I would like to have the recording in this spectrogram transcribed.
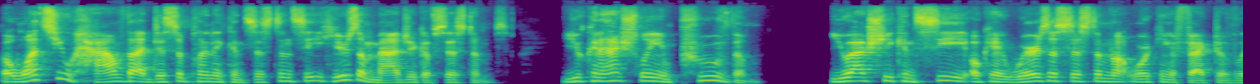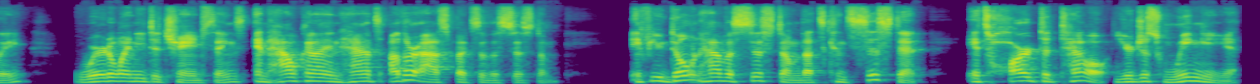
But once you have that discipline and consistency, here's the magic of systems. You can actually improve them. You actually can see, okay, where's a system not working effectively? Where do I need to change things? And how can I enhance other aspects of the system? If you don't have a system that's consistent, it's hard to tell. You're just winging it,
